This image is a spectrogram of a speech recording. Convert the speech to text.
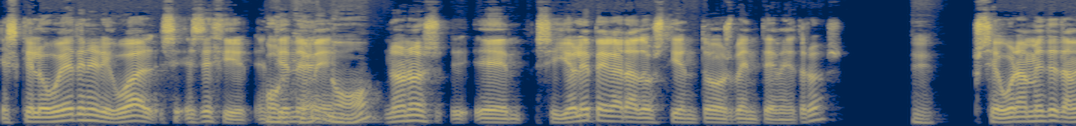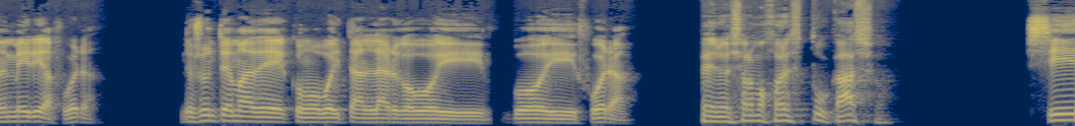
Es que lo voy a tener igual. Es decir, ¿Por qué? entiéndeme. No. no, no, es- eh, si yo le pegara 220 metros, Sí. seguramente también me iría fuera. No es un tema de cómo voy tan largo, voy, voy fuera. pero eso a lo mejor es tu caso. Sí,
